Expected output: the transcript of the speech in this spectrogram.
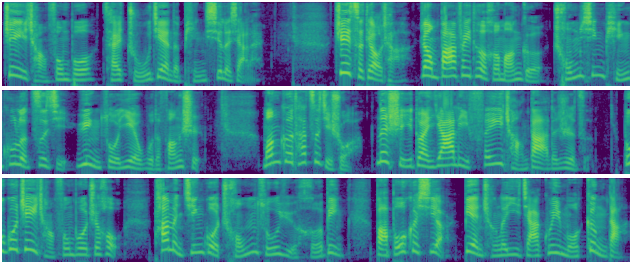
这一场风波才逐渐的平息了下来。这次调查让巴菲特和芒格重新评估了自己运作业务的方式。芒格他自己说啊，那是一段压力非常大的日子。不过这场风波之后，他们经过重组与合并，把伯克希尔变成了一家规模更大、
